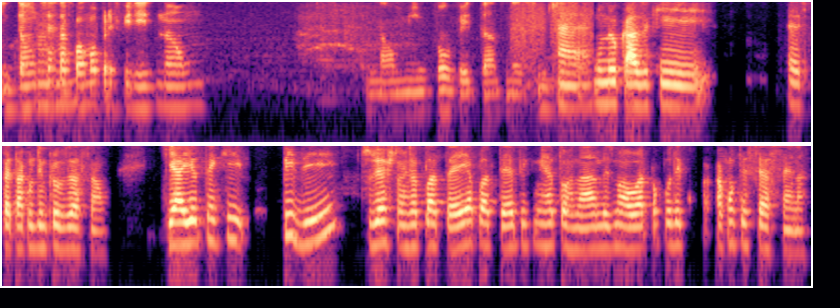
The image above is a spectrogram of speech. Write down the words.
Então, de certa uhum. forma, eu preferi não não me envolver tanto nesse sentido. É, no meu caso, que é espetáculo de improvisação, que aí eu tenho que pedir sugestões da plateia e a plateia tem que me retornar na mesma hora para poder acontecer a cena.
